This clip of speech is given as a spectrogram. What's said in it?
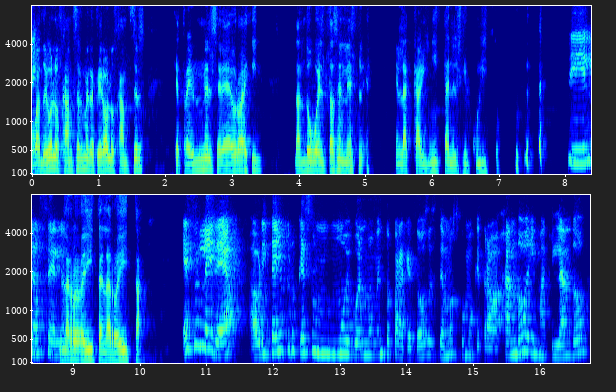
Cuando digo los hamsters, me refiero a los hamsters que traen en el cerebro ahí, dando vueltas en, el- en la cabinita, en el circulito, Sí, lo sé. en la sé. ruedita, en la ruedita. Esa es la idea. Ahorita yo creo que es un muy buen momento para que todos estemos como que trabajando y maquilando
